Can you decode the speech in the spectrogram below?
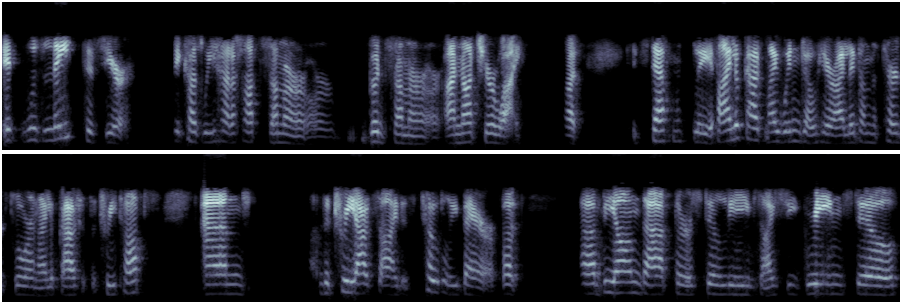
it was late this year because we had a hot summer or good summer or I'm not sure why but it's definitely, if I look out my window here, I live on the third floor and I look out at the treetops and the tree outside is totally bare, but uh, beyond that, there are still leaves. I see green still.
